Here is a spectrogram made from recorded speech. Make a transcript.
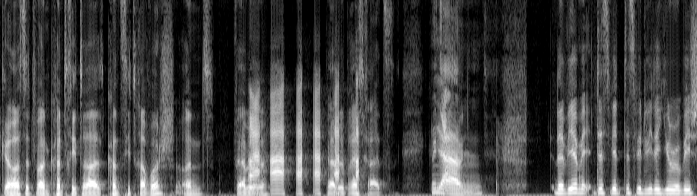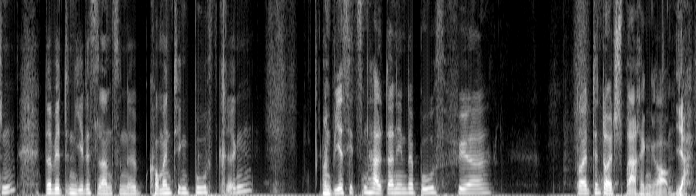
Gehostet von Concitra, Concitra Wusch und Bärbel, Bärbel Brechreiz. Ja, Da wir, das, wird, das wird wieder Eurovision. Da wird dann jedes Land so eine Commenting-Booth kriegen. Und wir sitzen halt dann in der Booth für den deutschsprachigen Raum. ja.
